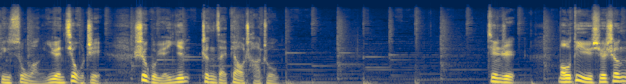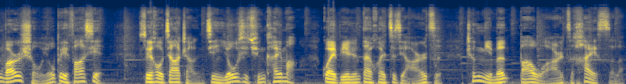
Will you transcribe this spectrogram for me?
并送往医院救治。事故原因正在调查中。近日，某地域学生玩手游被发现，随后家长进游戏群开骂，怪别人带坏自己儿子，称你们把我儿子害死了。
